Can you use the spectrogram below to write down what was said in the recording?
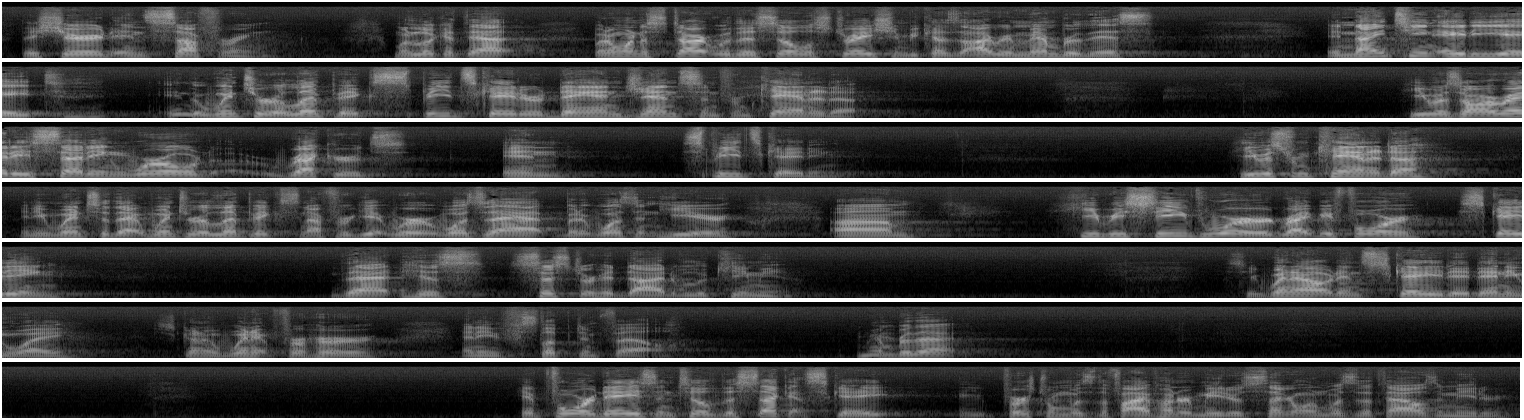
They shared in suffering. I'm going to look at that, but I want to start with this illustration because I remember this. In 1988, in the Winter Olympics, speed skater Dan Jansen from Canada he was already setting world records in speed skating. He was from Canada, and he went to that Winter Olympics, and I forget where it was at, but it wasn't here. Um, he received word right before skating that his sister had died of leukemia. So he went out and skated anyway. He's going to win it for her, and he slipped and fell. Remember that? He had four days until the second skate. First one was the 500 meters, the second one was the 1,000 meter.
